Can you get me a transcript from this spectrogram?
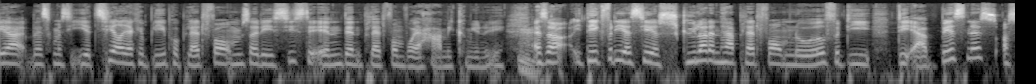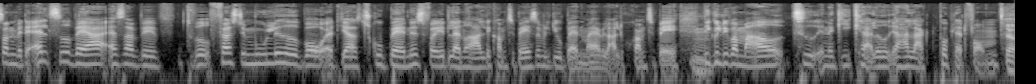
jeg, hvad skal man sige, irriteret jeg kan blive på platformen, så er det i sidste ende den platform, hvor jeg har mit community. Mm. Altså, det er ikke fordi, jeg siger, at jeg skylder den her platform noget, fordi det er business, og sådan vil det altid være. Altså ved, du ved, første mulighed, hvor at jeg skulle bandes for et eller andet og aldrig komme tilbage, så ville de jo bande mig, jeg ville aldrig kunne komme tilbage. Mm. Ligegyldigt hvor meget tid, energi, kærlighed, jeg har lagt på platformen. Ja.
